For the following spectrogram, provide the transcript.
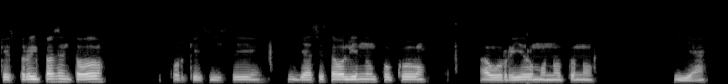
que espero y pasen todo, porque sí se, ya se está volviendo un poco aburrido, monótono y ya.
